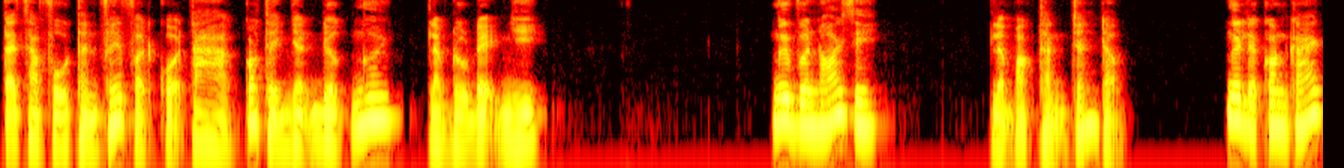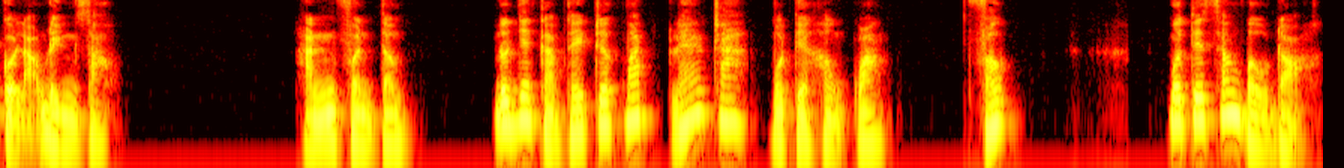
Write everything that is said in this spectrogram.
tại sao phụ thần phế vật của ta có thể nhận được ngươi làm đồ đệ nhỉ? Ngươi vừa nói gì? Lâm Bắc Thần chấn động. Ngươi là con gái của lão đình sao? Hắn phân tâm, đột nhiên cảm thấy trước mắt lóe ra một tia hồng quang. Phốc! Một tia sáng bầu đỏ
